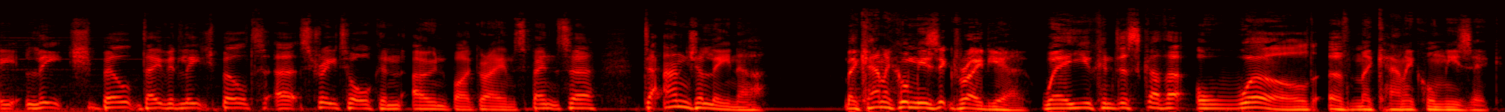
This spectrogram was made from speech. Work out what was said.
Say Leach built, David Leach built uh, Street Organ owned by Graham Spencer, to Angelina. Mechanical Music Radio, where you can discover a world of mechanical music.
